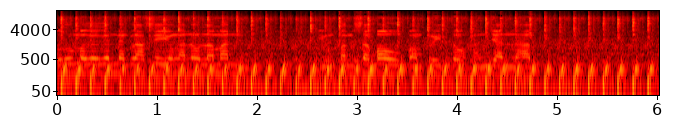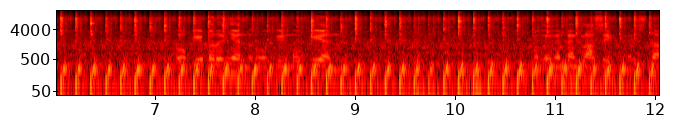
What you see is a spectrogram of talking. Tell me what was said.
Puro klase yung ano laman. Yung pangsabaw, pangprito, andyan lahat. Okay pa rin yan, okay okay yan. Magagandang klase na isda.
